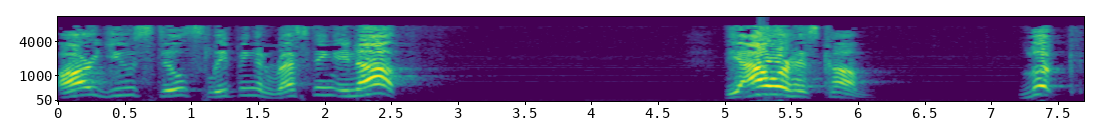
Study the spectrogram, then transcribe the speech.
Are you still sleeping and resting? Enough! The hour has come. Look,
